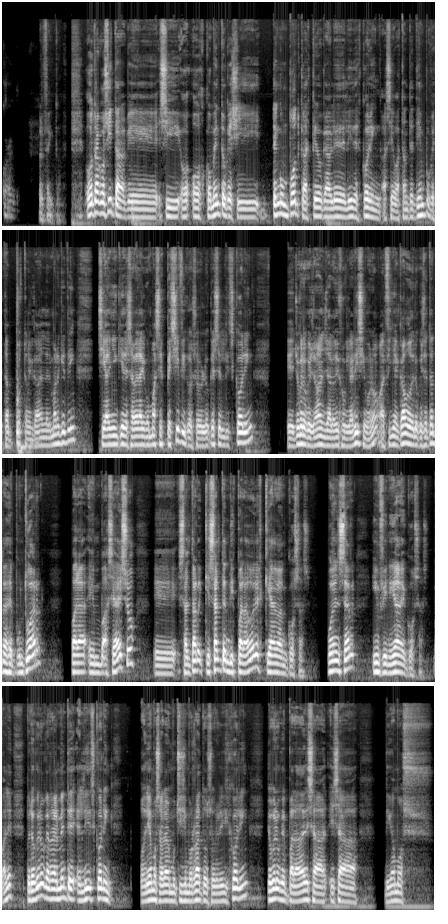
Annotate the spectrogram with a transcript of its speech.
Correcto. Perfecto. Otra cosita que si os comento que si tengo un podcast, creo que hablé de lead scoring hace bastante tiempo, que está puesto en el canal del marketing. Si alguien quiere saber algo más específico sobre lo que es el lead scoring, eh, yo creo que Joan ya lo dijo clarísimo, ¿no? Al fin y al cabo de lo que se trata es de puntuar para en base a eso eh, saltar, que salten disparadores que hagan cosas. Pueden ser infinidad de cosas, ¿vale? Pero creo que realmente el lead scoring podríamos hablar muchísimo rato sobre el scoring. Yo creo que para dar esa, esa digamos,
